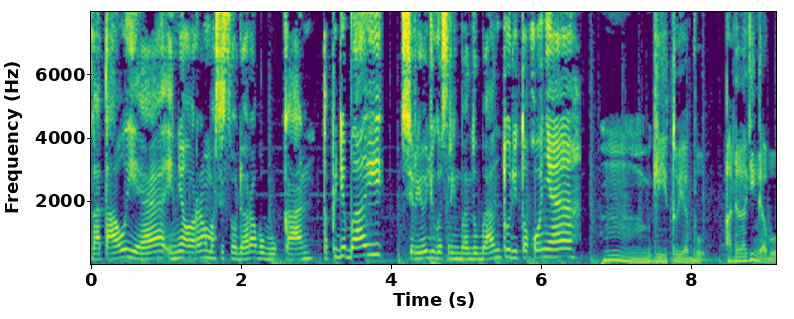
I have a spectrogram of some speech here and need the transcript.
Gak tahu ya, ini orang masih saudara apa bukan. Tapi dia baik. Si Rio juga sering bantu-bantu di tokonya. Hmm, begitu ya, Bu. ada lagi nggak Bu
